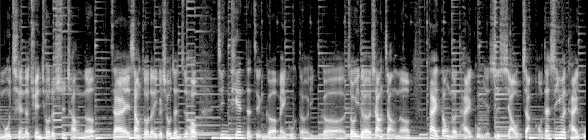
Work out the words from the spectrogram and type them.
目前的全球的市场呢，在上周的一个修正之后，今天的这个美股的一个周一的上涨呢，带动了台股也是小涨哦。但是因为台股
